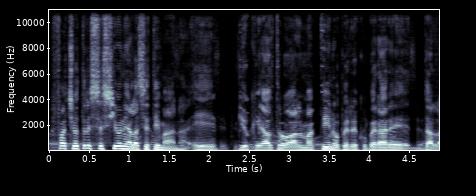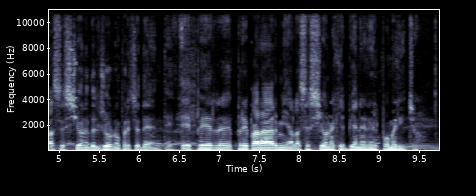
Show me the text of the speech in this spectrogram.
faccio tre sessioni alla settimana e più che altro al mattino per recuperare dalla sessione del giorno precedente e per prepararmi alla sessione che viene nel pomeriggio.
